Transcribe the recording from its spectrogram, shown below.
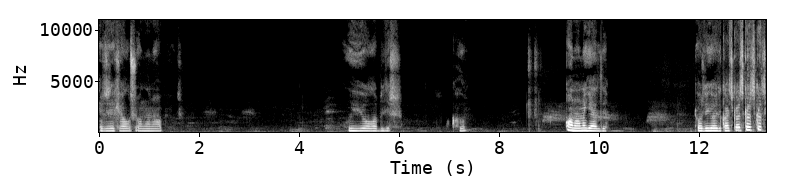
Gerizekalı şu anda ne yapıyor? Uyuyor olabilir. Anana geldi. Gördü gördü. Kaç kaç kaç kaç.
